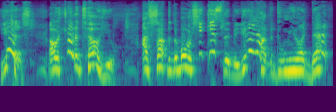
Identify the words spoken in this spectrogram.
Yes. I was trying to tell you. I stopped at the moment she kissed me. You didn't have to do me like that.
